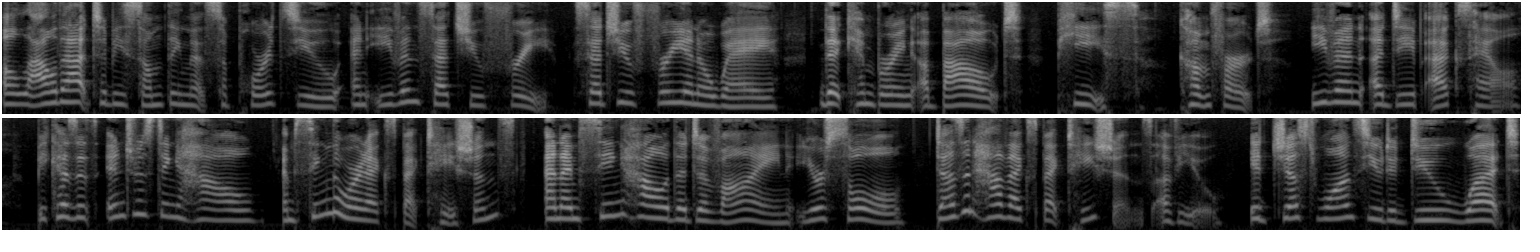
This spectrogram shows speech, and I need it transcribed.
Allow that to be something that supports you and even sets you free. Sets you free in a way that can bring about peace, comfort, even a deep exhale. Because it's interesting how I'm seeing the word expectations and I'm seeing how the divine, your soul, doesn't have expectations of you. It just wants you to do what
